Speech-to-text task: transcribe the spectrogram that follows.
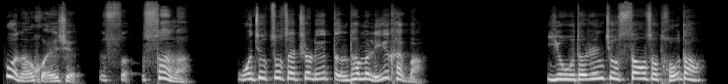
不能回去。算算了，我就坐在这里等他们离开吧。有的人就搔搔头道：“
